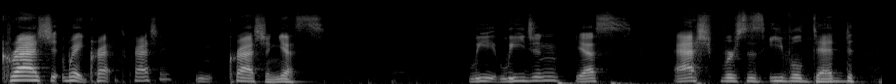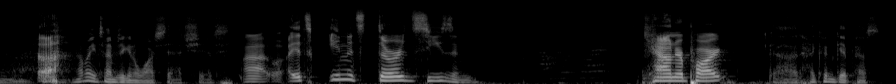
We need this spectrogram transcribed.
Crash. Wait, cra- crashing? Mm, Crashing. Yes. Le- Legion. Yes. Ash versus Evil Dead. How many times are you going to watch that shit? Uh, it's in its third season. Counterpart. God, I couldn't get past.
